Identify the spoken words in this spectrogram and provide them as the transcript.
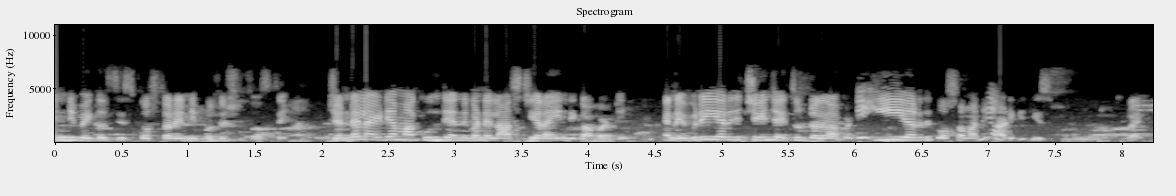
ఎన్ని వెహికల్స్ తీసుకొస్తారు ఎన్ని ప్రొసెషన్స్ వస్తాయి. జనరల్ ఐడియా మాకు ఉంది ఎందుకంటే లాస్ట్ ఇయర్ అయింది కాబట్టి. అండ్ ఎవ్రీ ఇయర్ చేంజ్ అవుతుంటుంది కాబట్టి ఈ ఇయర్ కోసం అని అడిగి తీసుకున్నాం. రైట్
